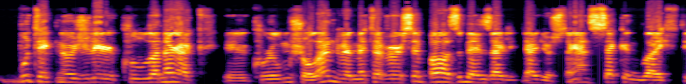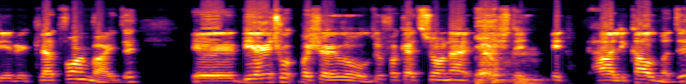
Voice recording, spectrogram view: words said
bu teknolojileri kullanarak e, kurulmuş olan ve Metaverse'e bazı benzerlikler gösteren Second Life diye bir platform vardı. E, bir ara çok başarılı oldu fakat sonra işte hali kalmadı.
